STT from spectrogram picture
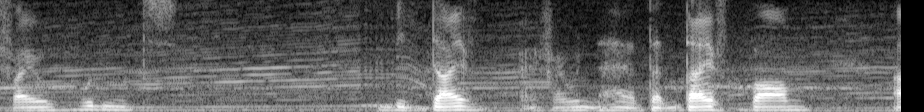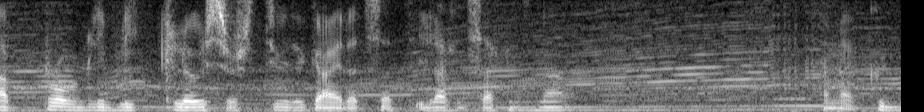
if I wouldn't be dive if I wouldn't have that dive bomb I'd probably be closer to the guy that's at 11 seconds now and I could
